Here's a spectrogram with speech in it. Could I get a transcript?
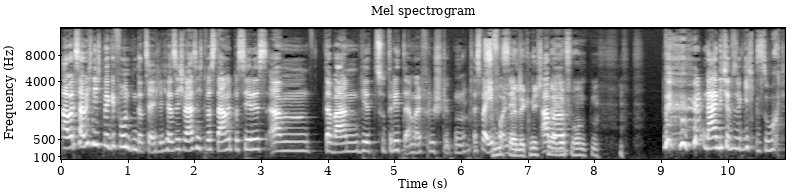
Aber das habe ich nicht mehr gefunden tatsächlich. Also ich weiß nicht, was damit passiert ist. Ähm, da waren wir zu dritt einmal frühstücken. Es war eh voll nett. nicht aber mehr gefunden. Nein, ich habe es wirklich gesucht.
